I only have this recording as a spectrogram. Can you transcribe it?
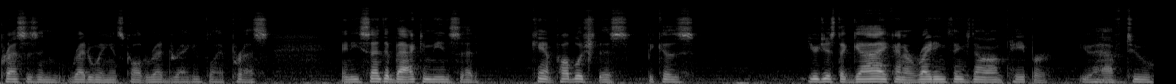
press is in Red Wing. It's called Red Dragonfly Press, and he sent it back to me and said, "Can't publish this because." You're just a guy kind of writing things down on paper you have to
